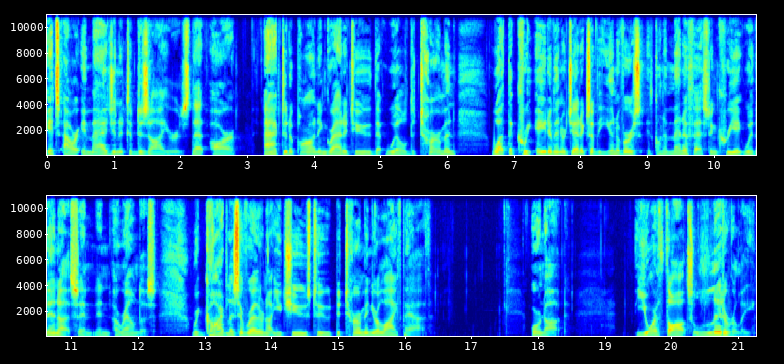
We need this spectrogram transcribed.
it's our imaginative desires that are acted upon in gratitude that will determine what the creative energetics of the universe is going to manifest and create within us and, and around us. Regardless of whether or not you choose to determine your life path or not, your thoughts literally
